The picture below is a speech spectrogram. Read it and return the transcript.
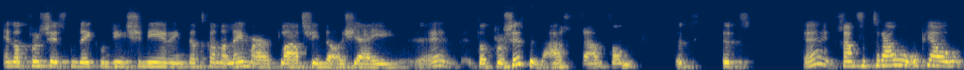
En dat proces van deconditionering, dat kan alleen maar plaatsvinden als jij hè, dat proces bent aangegaan van het, het hè, gaan vertrouwen op jouw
